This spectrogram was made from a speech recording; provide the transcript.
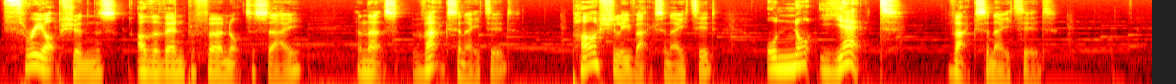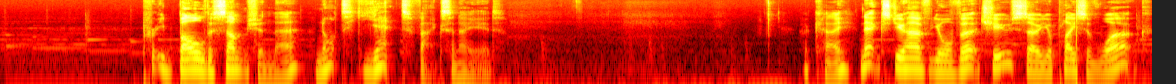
three options other than prefer not to say, and that's vaccinated, partially vaccinated, or not yet vaccinated. Pretty bold assumption there. Not yet vaccinated. Okay. Next, you have your virtues, so your place of work,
